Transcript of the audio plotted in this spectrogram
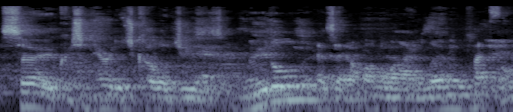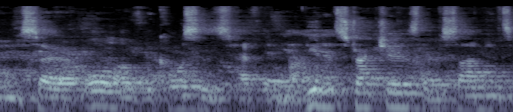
So Christian Heritage College uses Moodle as our online learning platform. So all of the courses have their unit structures, their assignments.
